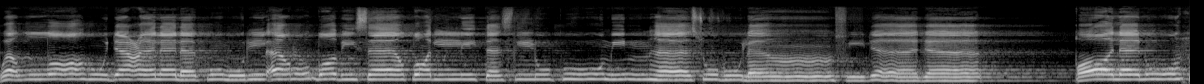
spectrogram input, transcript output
والله جعل لكم الأرض بساطا لتسلكوا منها سبلا فجاجا. قال نوح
